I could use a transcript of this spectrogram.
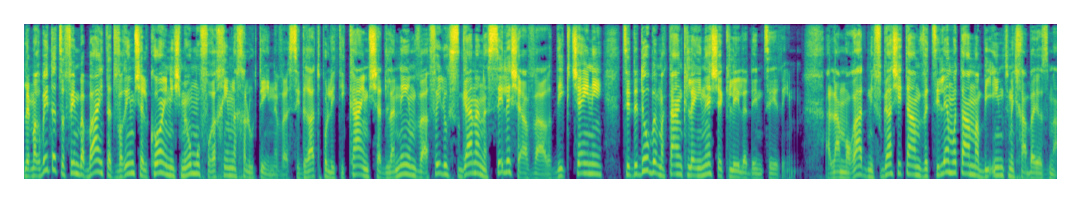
למרבית הצופים בבית, הדברים של כהן נשמעו מופרכים לחלוטין, אבל סדרת פוליטיקאים, שדלנים ואפילו סגן הנשיא לשעבר, דיק צ'ייני, צידדו במתן כלי נשק לילדים צעירים. ערן מורד נפגש איתם וצילם אותם מביעים תמיכה ביוזמה.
